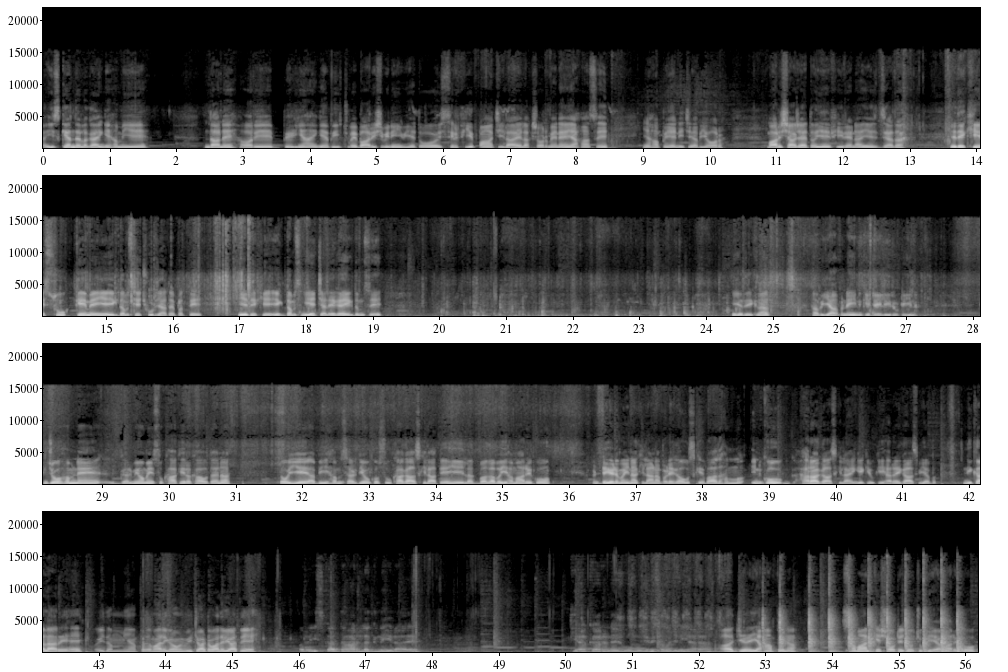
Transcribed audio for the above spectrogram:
इसके अंदर लगाएँगे हम ये दाने और ये बेड़ियाँ आएँगे अभी। सुबह बारिश भी नहीं हुई है तो सिर्फ़ ये पाँच ही लाए लक्ष्य और मैंने यहाँ से, यहाँ पे है नीचे अभी और। बारिश आ जाए तो ये फिर है ना, ये ज़्यादा, ये देखिए, सूखे में ये एकदम से छूट जाता है पत्ते। ये देखिए, एकदम से, ये चले गए एकदम से। ये देखना, अभी आपने इनकी डेली रूटीन जो हमने गर्मियों में सुखा के रखा होता है ना तो ये अभी हम सर्दियों को सूखा घास खिलाते हैं। ये लगभग अभी हमारे को डेढ़ महीना खिलाना पड़ेगा। उसके बाद हम इनको हरा घास खिलाएँगे क्योंकि हरे घास भी अब निकल आ रहे हैं। एकदम यहाँ पर हमारे गाँव में भी चाट वाले भी आते हैं। और इसका धार लग नहीं रहा है। क्या कारण है वो मुझे भी समझ नहीं आ रहा। आज यहाँ पे ना सामान के शॉर्टेज हो चुकी है हमारे को।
